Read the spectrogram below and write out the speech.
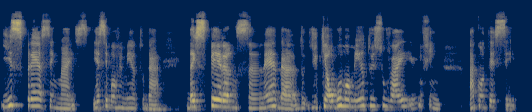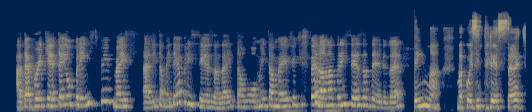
e expressem mais esse movimento da, da esperança, né? da, de que em algum momento isso vai, enfim, acontecer. Até porque tem o príncipe, mas ali também tem a princesa, né? Então o homem também fica esperando a princesa dele, né? Tem uma, uma coisa interessante,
